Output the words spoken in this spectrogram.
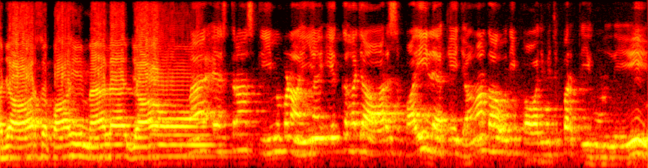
ਹਜ਼ਾਰ ਸਿਪਾਹੀ ਮੈਂ ਲੈ ਜਾਉ। ਮੈਂ ਇਸ ਤਰ੍ਹਾਂ ਸਕੀਮ ਬਣਾਈ ਹੈ 1000 ਸਿਪਾਹੀ ਲੈ ਕੇ ਜਾਵਾਂਗਾ ਉਹਦੀ ਫੌਜ ਵਿੱਚ ਭਰਤੀ ਹੋਣ ਲਈ।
